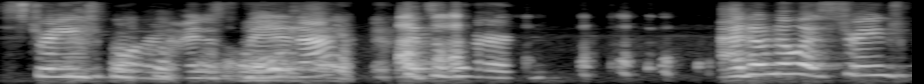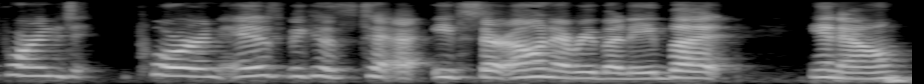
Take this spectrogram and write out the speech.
Strange porn. I just made it up. It's a word. I don't know what strange porn porn is because to each their own, everybody. But you know,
